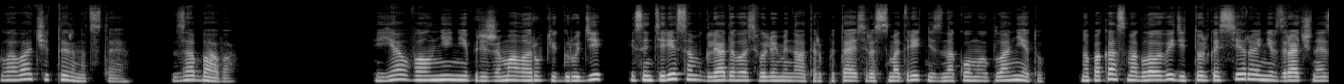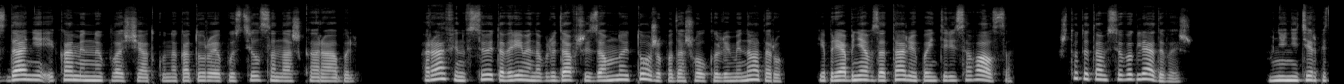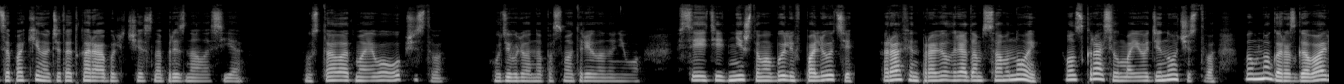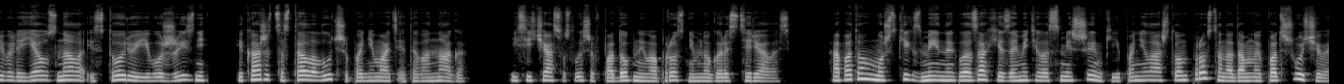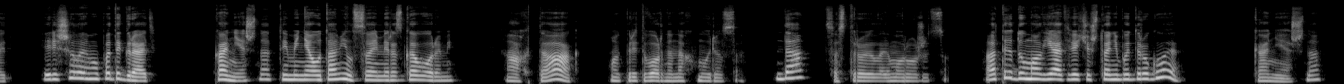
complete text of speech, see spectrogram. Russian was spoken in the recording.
Глава 14. Забава. Я в волнении прижимала руки к груди и с интересом вглядывалась в иллюминатор, пытаясь рассмотреть незнакомую планету, но пока смогла увидеть только серое невзрачное здание и каменную площадку, на которую опустился наш корабль. Рафин, все это время наблюдавший за мной, тоже подошел к иллюминатору и, приобняв за талию, поинтересовался. «Что ты там все выглядываешь?» «Мне не терпится покинуть этот корабль», – честно призналась я. Устала от моего общества? Удивленно посмотрела на него. Все эти дни, что мы были в полете, Рафин провел рядом со мной. Он скрасил мое одиночество. Мы много разговаривали, я узнала историю его жизни и, кажется, стала лучше понимать этого Нага. И сейчас, услышав подобный вопрос, немного растерялась. А потом в мужских змеиных глазах я заметила смешинки и поняла, что он просто надо мной подшучивает, и решила ему подыграть. «Конечно, ты меня утомил своими разговорами». «Ах так, он притворно нахмурился. «Да», – состроила ему рожицу. «А ты думал, я отвечу что-нибудь другое?» «Конечно».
